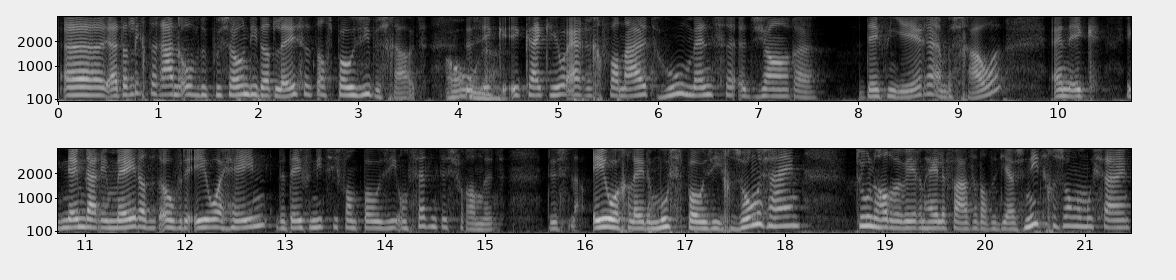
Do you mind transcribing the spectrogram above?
Eh, ja, dat ligt eraan of de persoon die dat leest het als poëzie beschouwt. Oh, dus ja. ik, ik kijk heel erg vanuit hoe mensen het genre definiëren en beschouwen. En ik, ik neem daarin mee dat het over de eeuwen heen de definitie van poëzie ontzettend is veranderd. Dus nou, eeuwen geleden moest poëzie gezongen zijn. Toen hadden we weer een hele fase dat het juist niet gezongen moest zijn.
